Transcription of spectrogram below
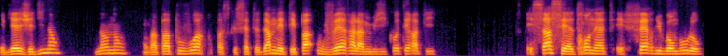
Eh bien, j'ai dit non, non, non, on va pas pouvoir parce que cette dame n'était pas ouverte à la musicothérapie. Et ça, c'est être honnête et faire du bon boulot.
